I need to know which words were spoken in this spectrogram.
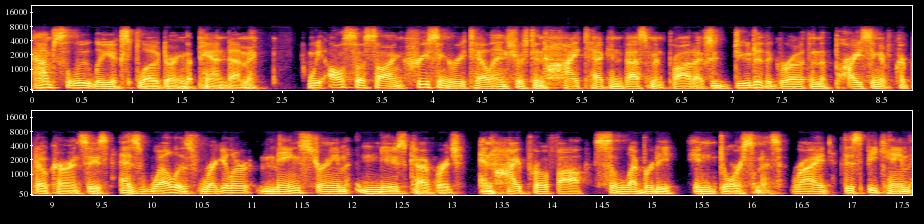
absolutely explode during the pandemic. We also saw increasing retail interest in high tech investment products due to the growth in the pricing of cryptocurrencies, as well as regular mainstream news coverage and high profile celebrity endorsements, right? This became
